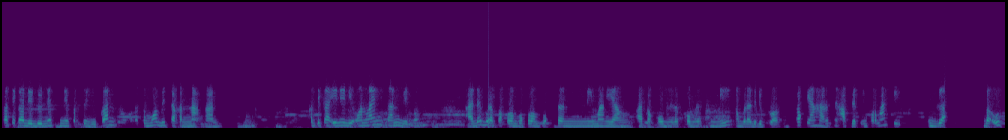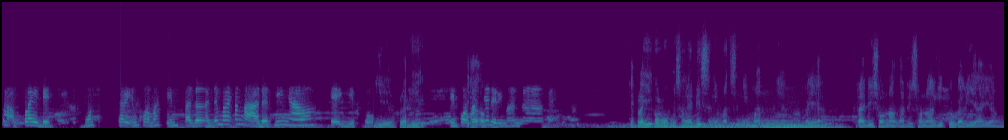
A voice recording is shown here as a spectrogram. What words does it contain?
Ketika di dunia seni pertunjukan semua bisa kena kan. Ketika ini di online kan gitu ada beberapa kelompok-kelompok seniman yang atau komunitas-komunitas seni yang berada di pelosok yang harusnya update informasi. Nggak nggak usah apply deh. Mau cari informasi Instagram aja mereka nggak ada sinyal kayak gitu. Iya, apalagi informasinya Ya, dari mana kayak gitu. ya apalagi kalau misalnya dia seniman-seniman yang apa ya tradisional-tradisional gitu kali ya yang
